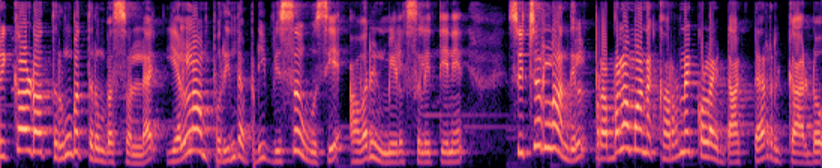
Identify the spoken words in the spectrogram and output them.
ரிக்கார்டோ திரும்ப திரும்ப சொல்ல எல்லாம் புரிந்தபடி விச ஊசியை அவரின் மேல் செலுத்தினேன். சுவிட்சர்லாந்தில் பிரபலமான கருணை கொலை டாக்டர் ரிக்கார்டோ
